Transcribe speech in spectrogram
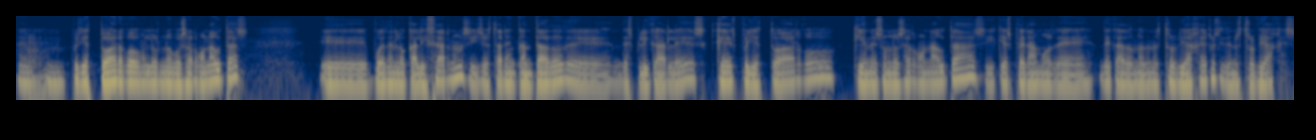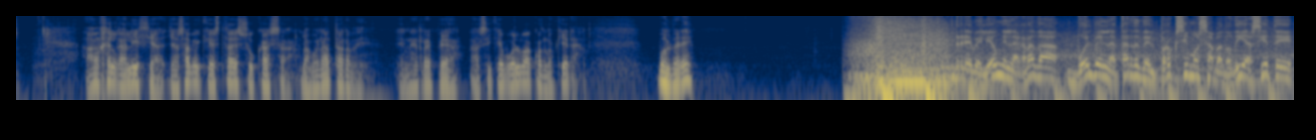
en uh -huh. Proyecto Argo, los nuevos argonautas eh, pueden localizarnos y yo estaré encantado de, de, explicarles qué es Proyecto Argo, quiénes son los argonautas y qué esperamos de, de, cada uno de nuestros viajeros y de nuestros viajes. Ángel Galicia, ya sabe que esta es su casa, la buena tarde, en RPA, así que vuelva cuando quiera. Volveré. Rebelión en la Grada vuelve en la tarde del próximo sábado día 7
